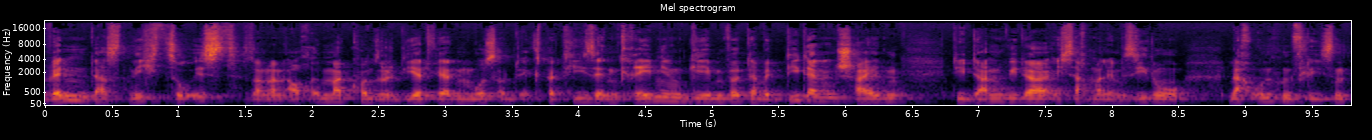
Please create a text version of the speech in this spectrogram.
Wenn das nicht so ist, sondern auch immer konsolidiert werden muss und Expertise in Gremien geben wird, damit die dann entscheiden, die dann wieder, ich sag mal, im Silo nach unten fließen,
